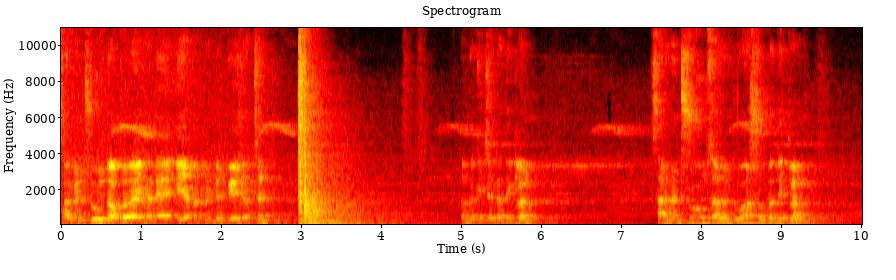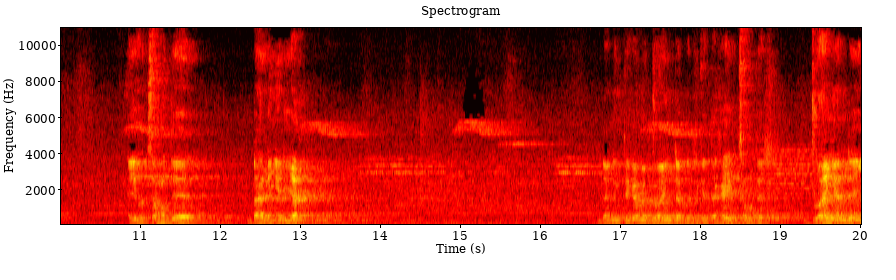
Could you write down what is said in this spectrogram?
সার্ভেন্ট রুমটা আপনারা এখানে এই অ্যাপার্টমেন্টে পেয়ে যাচ্ছেন। আমরা কিচেনটা দেখলাম। সার্ভেন্ট রুম সার্ভেন্ট ওয়াশরুমটা দেখলাম। এই হচ্ছে আমাদের ডাইনিং এরিয়া ডাইনিং থেকে আমি ড্রয়িংটা আপনাদেরকে দেখাই। হচ্ছে আমাদের ড্রয়িং অ্যান্ড এই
